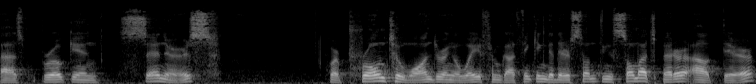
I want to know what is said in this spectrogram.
as broken sinners who are prone to wandering away from God, thinking that there's something so much better out there,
